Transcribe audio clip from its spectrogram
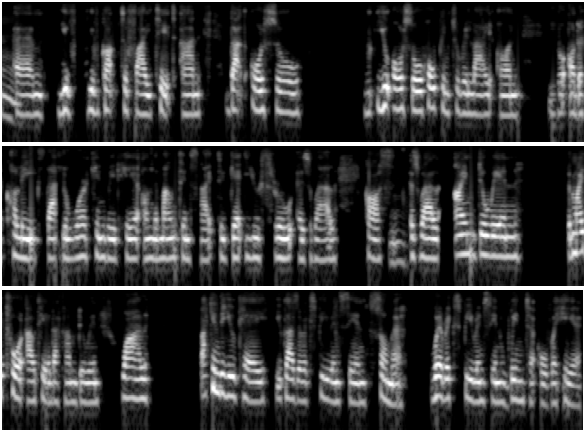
mm. um, you've you've got to fight it, and that also you also hoping to rely on your other colleagues that you're working with here on the mountainside to get you through as well. Because mm. as well, I'm doing the my tour out here that I'm doing, while back in the UK, you guys are experiencing summer. We're experiencing winter over here.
